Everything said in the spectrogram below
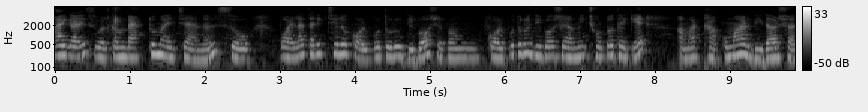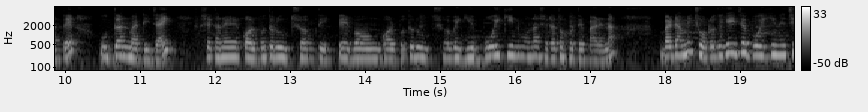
Hi guys welcome back to my channel so পয়লা তারিখ ছিল কল্পতরু দিবস এবং কল্পতরু দিবসে আমি ছোট থেকে আমার ঠাকুমা আর দিদার সাথে উদ্যানবাটি যাই। সেখানে কল্পতরু উৎসব দেখতে এবং কল্পতরু উৎসবে গিয়ে বই কিনবো না সেটা তো হতে পারে না। বাট আমি ছোট থেকেই যে বই কিনেছি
